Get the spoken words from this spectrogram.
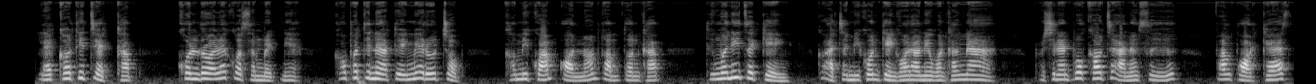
ำและข้อที่ 7 ครับ คนรวยและคนสำเร็จเนี่ย เขาพัฒนาตัวเองไม่รู้จบ เขามีความอ่อนน้อมถ่อมตนครับ ถึงวันนี้จะเก่งก็อาจจะมีคนเก่งกว่าเราในวันข้างหน้า เพราะฉะนั้นพวกเขาจะอ่านหนังสือ ฟังพอดแคสต์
